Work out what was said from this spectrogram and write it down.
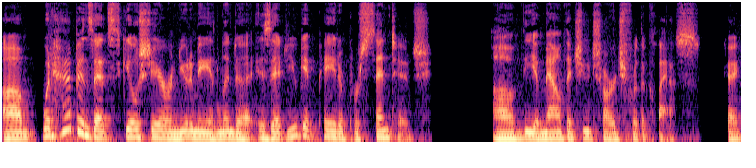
Um, what happens at Skillshare and Udemy and Lynda is that you get paid a percentage of the amount that you charge for the class. Okay.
